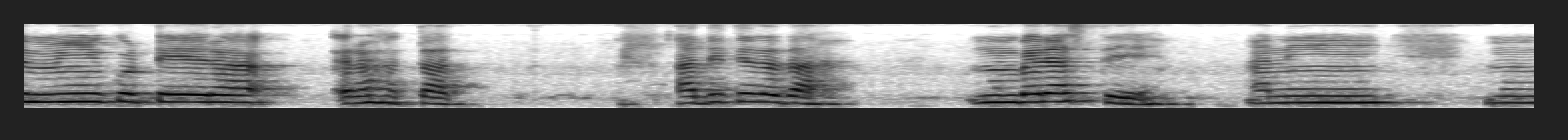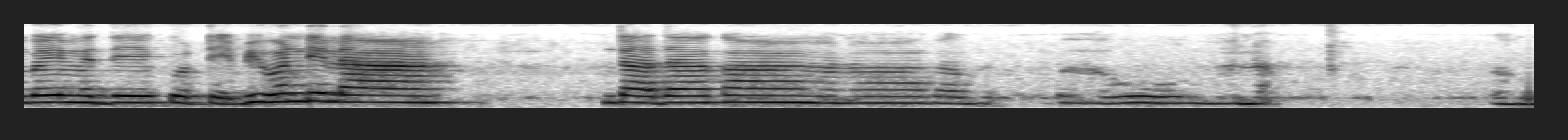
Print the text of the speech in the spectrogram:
तुम्ही कुठे राह राहतात? आदित्य दादा. मुंबईला असते. आणि मुंबईमध्ये कोठे? भिवंडीला. दादा का म्हणा बाबू भाऊ म्हणा. भाऊ.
